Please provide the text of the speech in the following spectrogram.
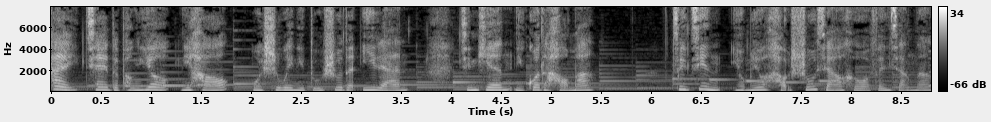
嗨，亲爱的朋友，你好，我是为你读书的依然。今天你过得好吗？最近有没有好书想要和我分享呢？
